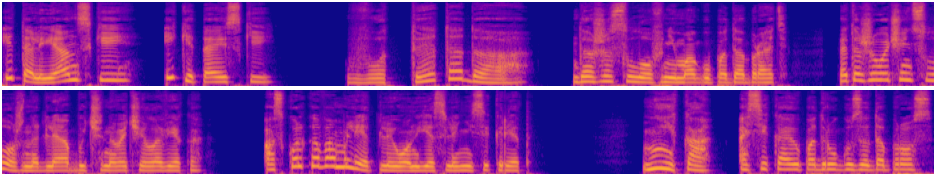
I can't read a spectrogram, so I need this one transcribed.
итальянский и китайский». «Вот это да! Даже слов не могу подобрать. Это же очень сложно для обычного человека. А сколько вам лет, Леон, если не секрет?» «Ника!» — осекаю подругу за допрос.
